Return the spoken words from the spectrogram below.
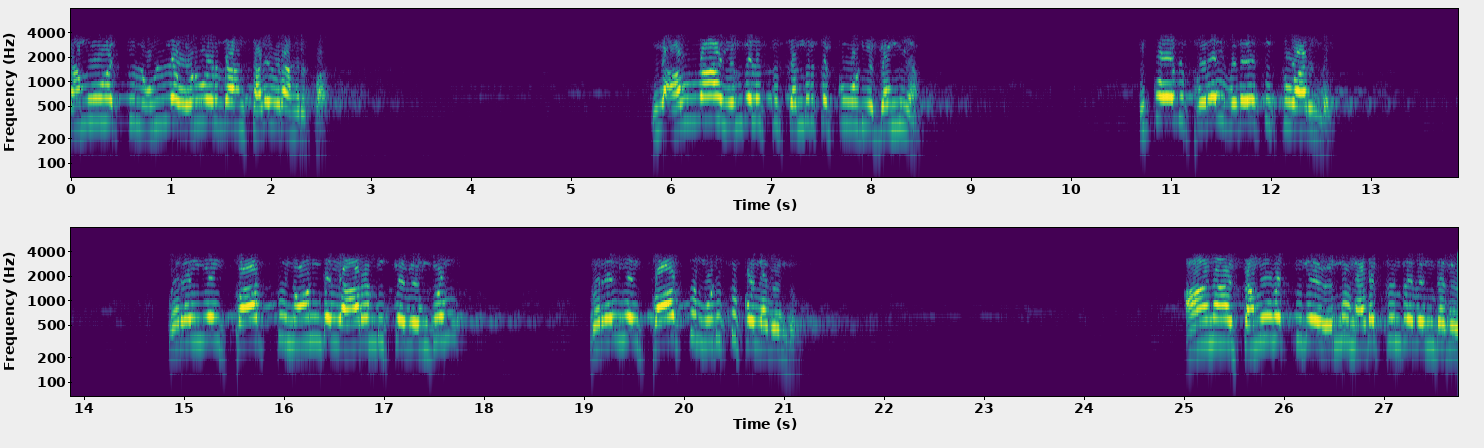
சமூகத்தில் உள்ள ஒருவர் தான் தலைவராக இருப்பார். இது அல்லாஹ் எங்களுக்கு தந்திருக்கக்கூடிய கண்ணியம் இப்போது பிறை விடயத்திற்கு வாருங்கள். பிறையை பார்த்து நோன்பை ஆரம்பிக்க வேண்டும். பிறையை பார்த்து முடித்துக் கொள்ள வேண்டும். ஆனால் சமூகத்திலே என்ன நடக்கின்றது என்பது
